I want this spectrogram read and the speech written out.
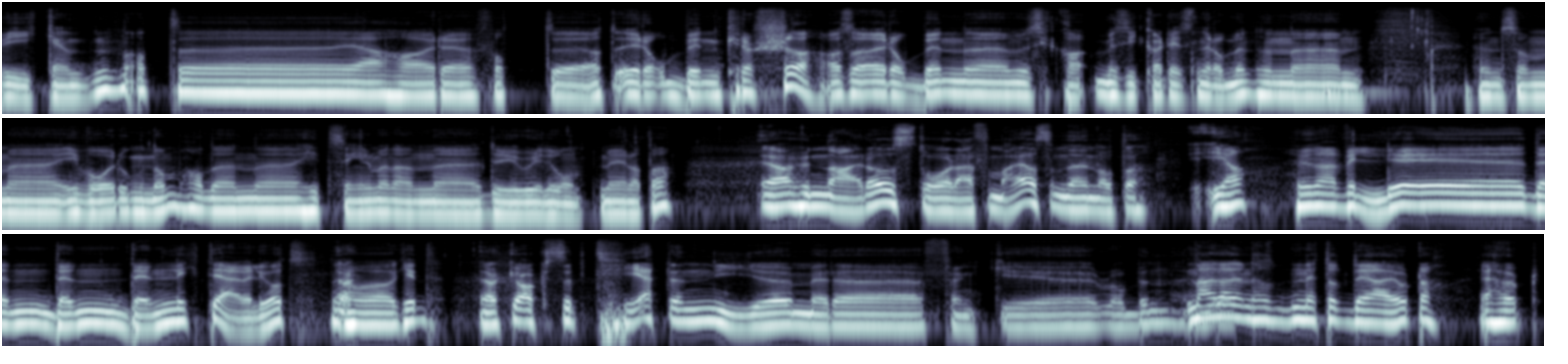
weekenden at eh, jeg har eh, fått At Robin-crushet, da. Altså Robin, musikkartisten Robin, hun, hun som i vår ungdom hadde en hitsingel med den Do You Really Want Me-låta. Ja, hun er og står der for meg, altså, med den låta. Ja, hun er veldig Den, den, den likte jeg veldig godt da jeg var kid. Jeg har ikke akseptert den nye, mer funky Robin. Nei, det er nettopp det jeg har gjort, da. Jeg har hørt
